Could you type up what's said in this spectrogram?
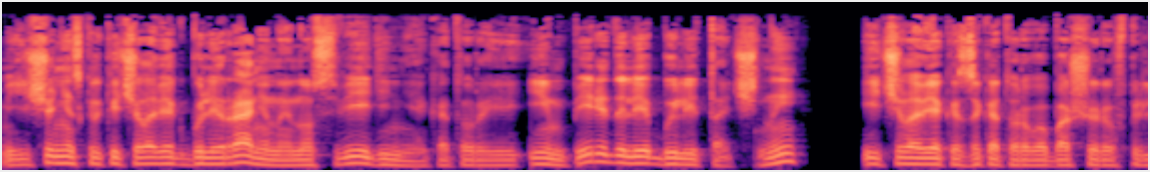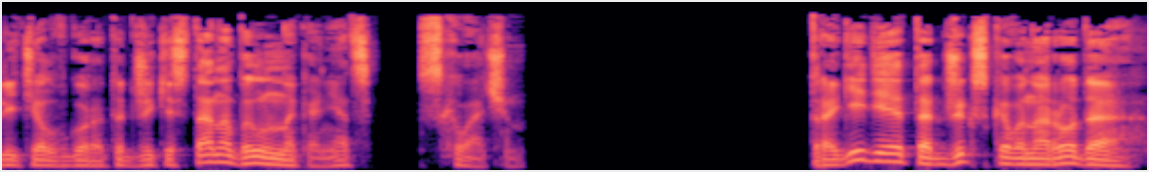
Еще несколько человек были ранены, но сведения, которые им передали, были точны и человек, из-за которого Баширов прилетел в город Таджикистана, был наконец схвачен. Трагедия таджикского народа,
